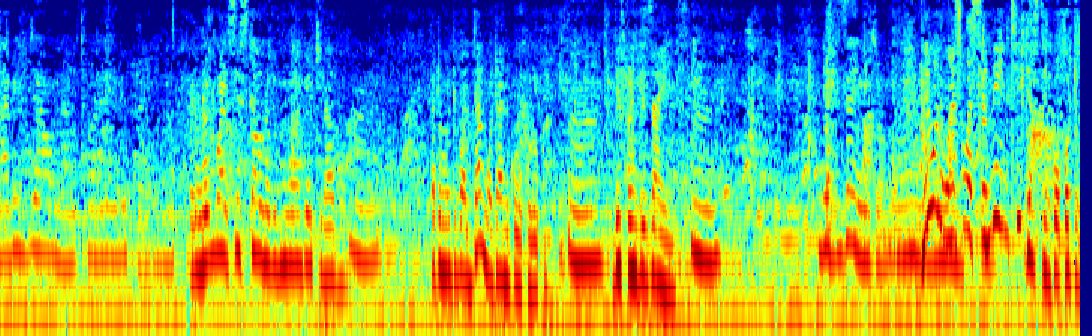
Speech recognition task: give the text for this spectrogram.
nabijjawo nabitwala ebikolemu Kati nobiwa sisita wo nobimuwanga ekirabo. Kati omuntu bw'ajja ng'otandika okuluka. Different designs. Naye wano wansi wa seminti just nkokoto.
